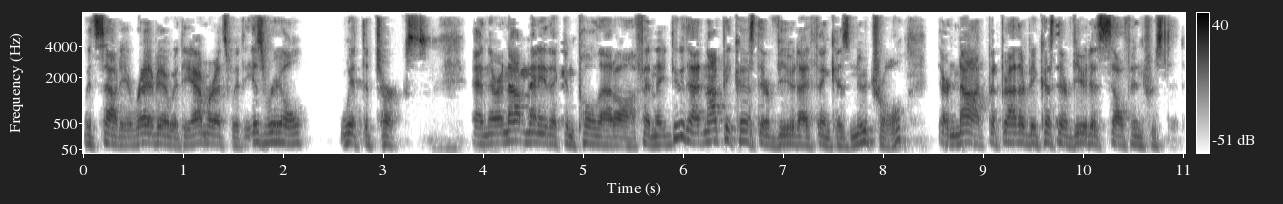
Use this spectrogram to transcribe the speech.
with Saudi Arabia, with the Emirates, with Israel, with the Turks. And there are not many that can pull that off. And they do that not because they're viewed, I think, as neutral. They're not, but rather because they're viewed as self-interested.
